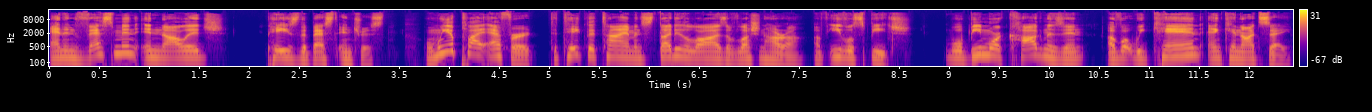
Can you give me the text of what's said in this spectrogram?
An investment in knowledge pays the best interest. When we apply effort to take the time and study the laws of Lashon Hara, of evil speech, we'll be more cognizant of what we can and cannot say.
